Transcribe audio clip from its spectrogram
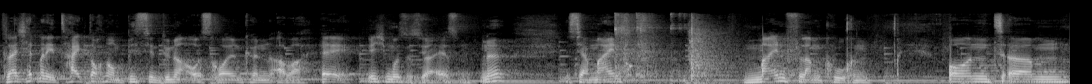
Vielleicht hätte man den Teig doch noch ein bisschen dünner ausrollen können, aber hey, ich muss es ja essen. Ne? Ist ja mein, mein Flammkuchen. Und ähm,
